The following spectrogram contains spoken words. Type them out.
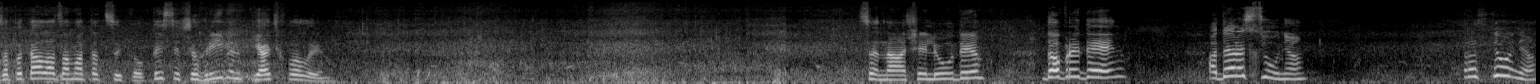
Запитала за мотоцикл. Тисячу гривень 5 хвилин. Це наші люди. Добрий день. А де Растюня? Растюня,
